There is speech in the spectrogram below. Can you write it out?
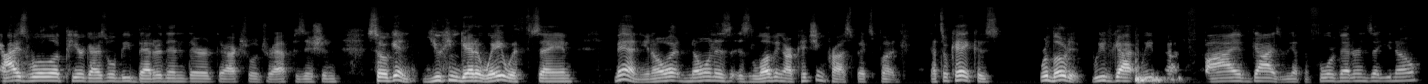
guys will appear, guys will be better than their their actual draft position. So again, you can get away with saying, man, you know what? No one is is loving our pitching prospects, but that's okay because we're loaded. We've got we've got five guys. We got the four veterans that you know.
